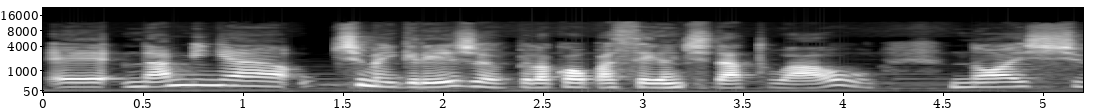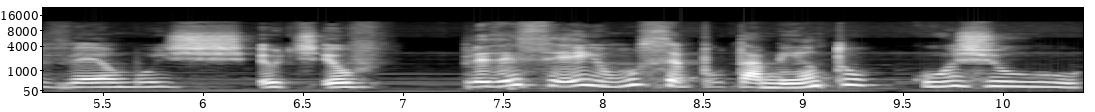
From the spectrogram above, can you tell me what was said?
É, na minha última igreja, pela qual passei antes da atual, nós tivemos. Eu, eu presenciei um sepultamento cujo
